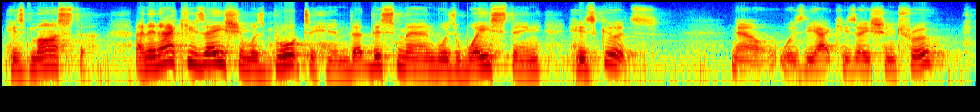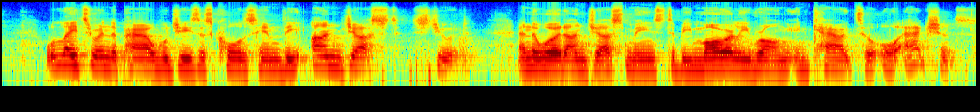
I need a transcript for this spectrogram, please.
his master. And an accusation was brought to him that this man was wasting his goods. Now, was the accusation true? Well, later in the parable, Jesus calls him the unjust steward. And the word unjust means to be morally wrong in character or actions.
